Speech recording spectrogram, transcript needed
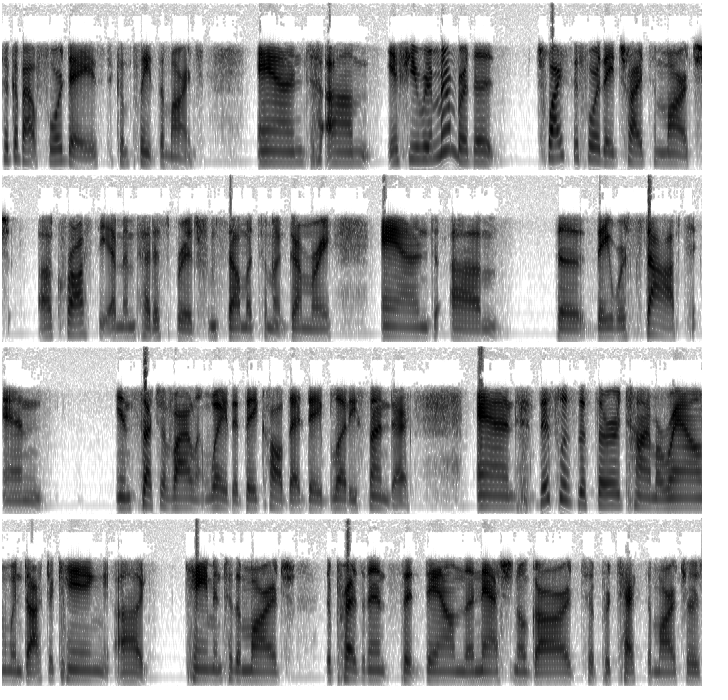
took about four days to complete the march, and um, if you remember, the twice before they tried to march across the Edmund Pettus Bridge from Selma to Montgomery, and um, the they were stopped and in such a violent way that they called that day Bloody Sunday. And this was the third time around when Dr. King uh, came into the march. The president sent down the National Guard to protect the marchers.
